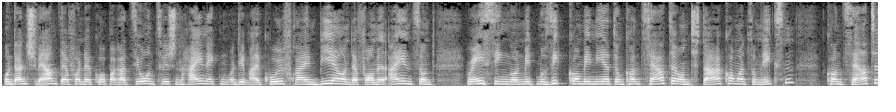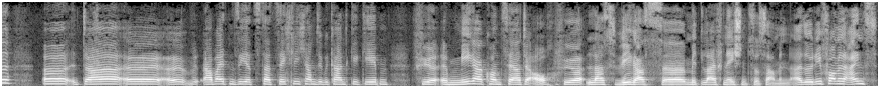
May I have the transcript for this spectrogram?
Und dann schwärmt er von der Kooperation zwischen Heineken und dem alkoholfreien Bier und der Formel 1 und Racing und mit Musik kombiniert und Konzerte. Und da kommen wir zum nächsten. Konzerte. Äh, da äh, äh, arbeiten sie jetzt tatsächlich, haben sie bekannt gegeben, für äh, Megakonzerte auch für Las Vegas äh, mit Live Nation zusammen. Also die Formel 1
